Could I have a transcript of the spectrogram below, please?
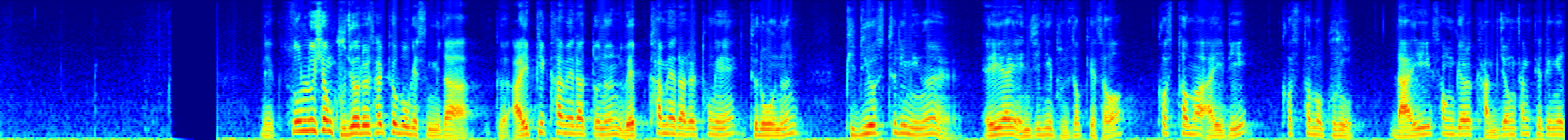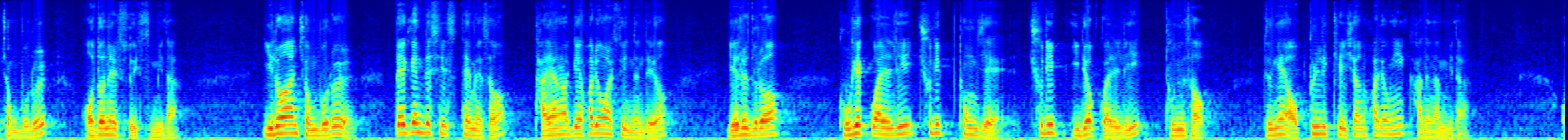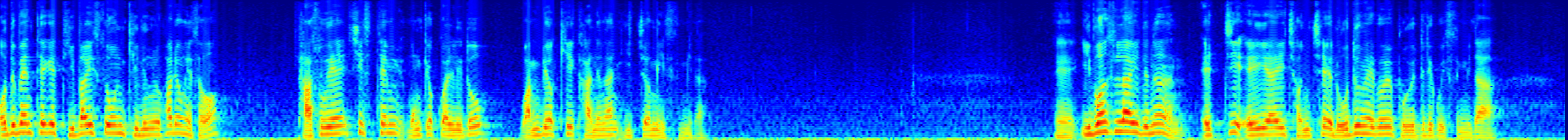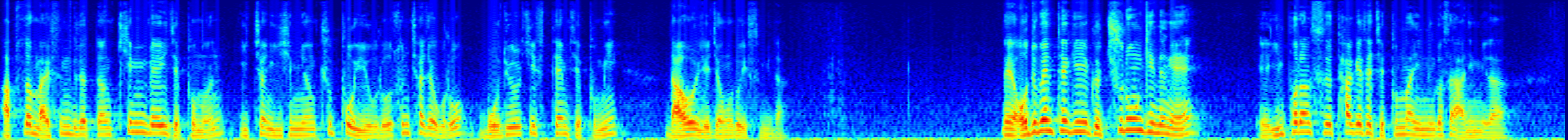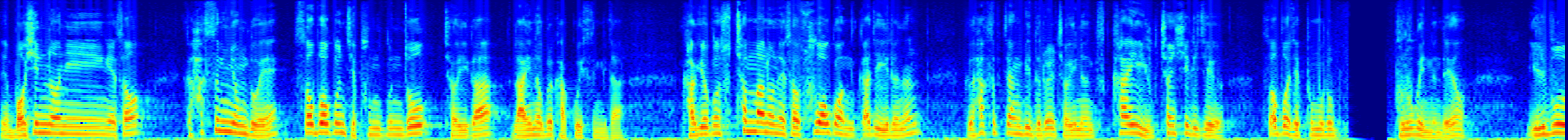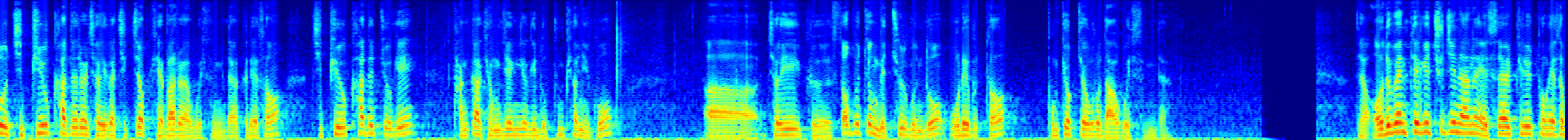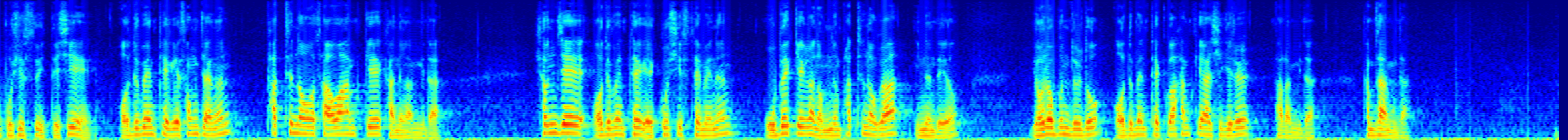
네, 솔루션 구조를 살펴보겠습니다. 그 IP 카메라 또는 웹 카메라를 통해 들어오는 비디오 스트리밍을 AI 엔진이 분석해서 customer ID, customer group, 나이, 성별, 감정 상태 등의 정보를 얻어낼 수 있습니다. 이러한 정보를 backend 시스템에서 다양하게 활용할 수 있는데요. 예를 들어 고객 관리, 출입 통제, 출입 이력 관리, 분석 등의 어플리케이션 활용이 가능합니다. Advantech의 DeviceOn 기능을 활용해서 다수의 시스템 원격 관리도 완벽히 가능한 이점이 있습니다. 예, 이번 슬라이드는 엣지 AI 전체 로드맵을 보여드리고 있습니다. 앞서 말씀드렸던 Keem Bay 제품은 2020년 Q4 이후로 순차적으로 모듈 시스템 제품이 나올 예정으로 있습니다. 네, Advantech이 그 추론 기능에 예, inference target의 제품만 있는 것은 아닙니다. 예, machine learning에서 그 학습 용도의 서버군 제품군도 저희가 라인업을 갖고 있습니다. 가격은 수천만 원에서 수억 원까지 이르는 그 학습 장비들을 저희는 SKY 6000 시리즈 서버 제품으로 부르고 있는데요. 일부 GPU 카드를 저희가 직접 개발을 하고 있습니다. 그래서 GPU 카드 쪽에 단가 경쟁력이 높은 편이고 아, 저희 그 서버 쪽 매출군도 올해부터 본격적으로 나오고 있습니다. 자, Advantech이 추진하는 SRP를 통해서 보실 수 있듯이 Advantech의 성장은 파트너사와 함께 가능합니다. 현재 Advantech ecosystem에는 500개가 넘는 파트너가 있는데요. 여러분들도 Advantech과 함께 하시기를 바랍니다. 감사합니다.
